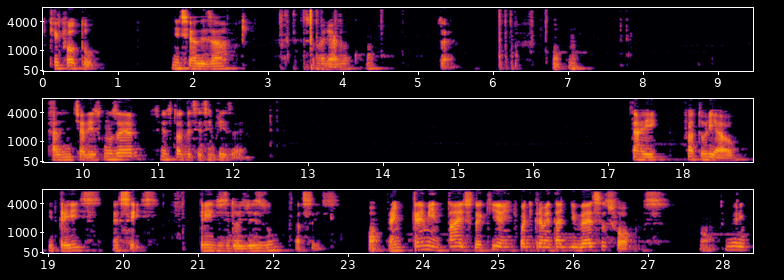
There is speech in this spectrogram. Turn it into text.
O que, que faltou? Inicializar essa variável com 0. Com 1. Caso inicialize com 0, o resultado vai ser sempre 0. Tá aí, fatorial de 3 é 6. 3 vezes 2 vezes 1 dá 6. Bom, para incrementar isso daqui, a gente pode incrementar de diversas formas. Bom, primeiro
